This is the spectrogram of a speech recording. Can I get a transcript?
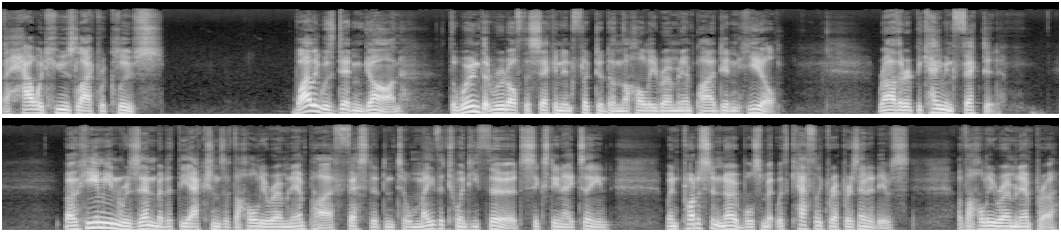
a Howard Hughes like recluse. While he was dead and gone, the wound that Rudolf II inflicted on the Holy Roman Empire didn't heal. Rather, it became infected. Bohemian resentment at the actions of the Holy Roman Empire festered until May the 23rd, 1618, when Protestant nobles met with Catholic representatives of the Holy Roman Emperor,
